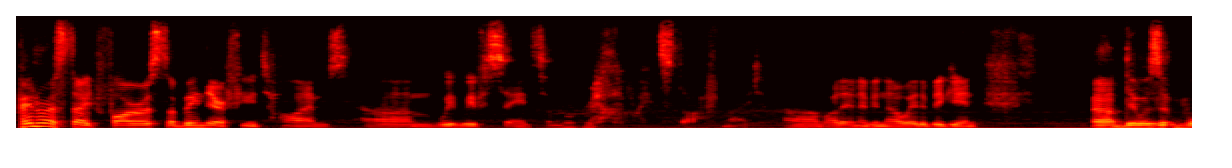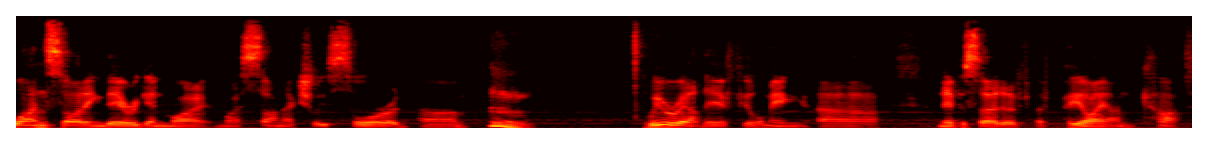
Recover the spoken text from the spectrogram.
Penrose State Forest. I've been there a few times. Um, we, have seen some really weird stuff, mate. Um, I don't even know where to begin. Uh, there was one sighting there. Again, my my son actually saw it. Um, we were out there filming uh, an episode of, of PI Uncut,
